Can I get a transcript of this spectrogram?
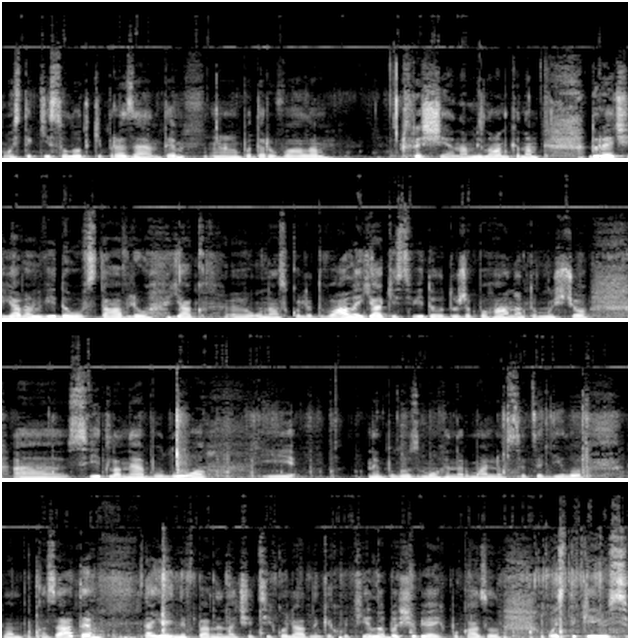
ось такі солодкі презенти подарувала. Хрещена Міланкина. До речі, я вам відео вставлю, як е, у нас колядували. Якість відео дуже погана, тому що е, світла не було і не було змоги нормально все це діло вам показати. Та я й не впевнена, чи ці колядники хотіли би, щоб я їх показувала. Ось такий ось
